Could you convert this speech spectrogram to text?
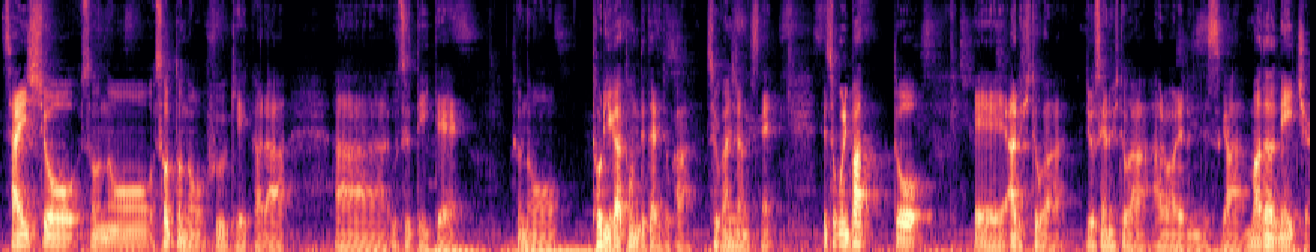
最初その外の風景からあ映っていてその鳥が飛んでたりとかそういう感じなんですね。でそこにパッと、えー、ある人が女性の人が現れるんですが Mother Nature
